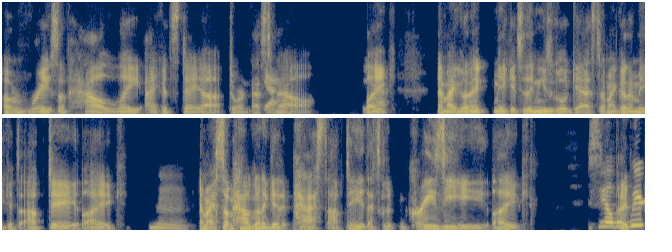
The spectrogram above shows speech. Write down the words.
a race of how late I could stay up during SNL. Yeah. Like, am I going to make it to the musical guest? Am I going to make it to update? Like, Mhm. am I somehow going to get it past update? That's going to be crazy. Like, you see all the I- weird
